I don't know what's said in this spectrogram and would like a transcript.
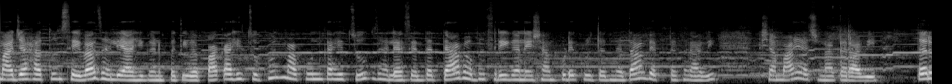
माझ्या हातून सेवा झाली आहे गणपती बाप्पा काही चुकून माकून काही चूक झाली असेल तर त्याबाबत श्री गणेशांपुढे कृतज्ञता व्यक्त करावी क्षमा याचना करावी. तर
